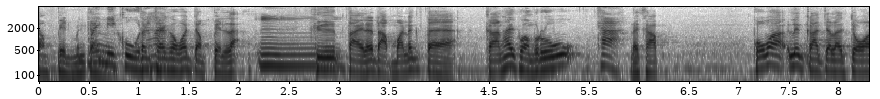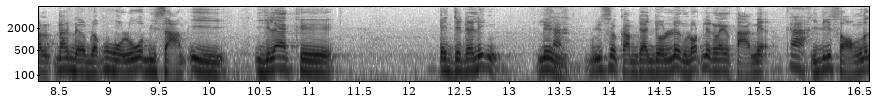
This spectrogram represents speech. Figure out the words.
จำเป็นเหมือนกันไม่มีขู่นะต้องใช้คำว่าจำเป็นละอืมคือไต่ระดับมาตั้งแต่การให้ความรู้ค่ะนะครับ เพราะว่าเรื่องการจราจรดั้งเดิมเราก็คงรู้ว่ามี 3 E E แรกคือ engineering เรื่องค่ะวิศวกรรมยานยนต์เรื่องรถเรื่องอะไรต่างๆเนี่ยค่ะอีที่2ก็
